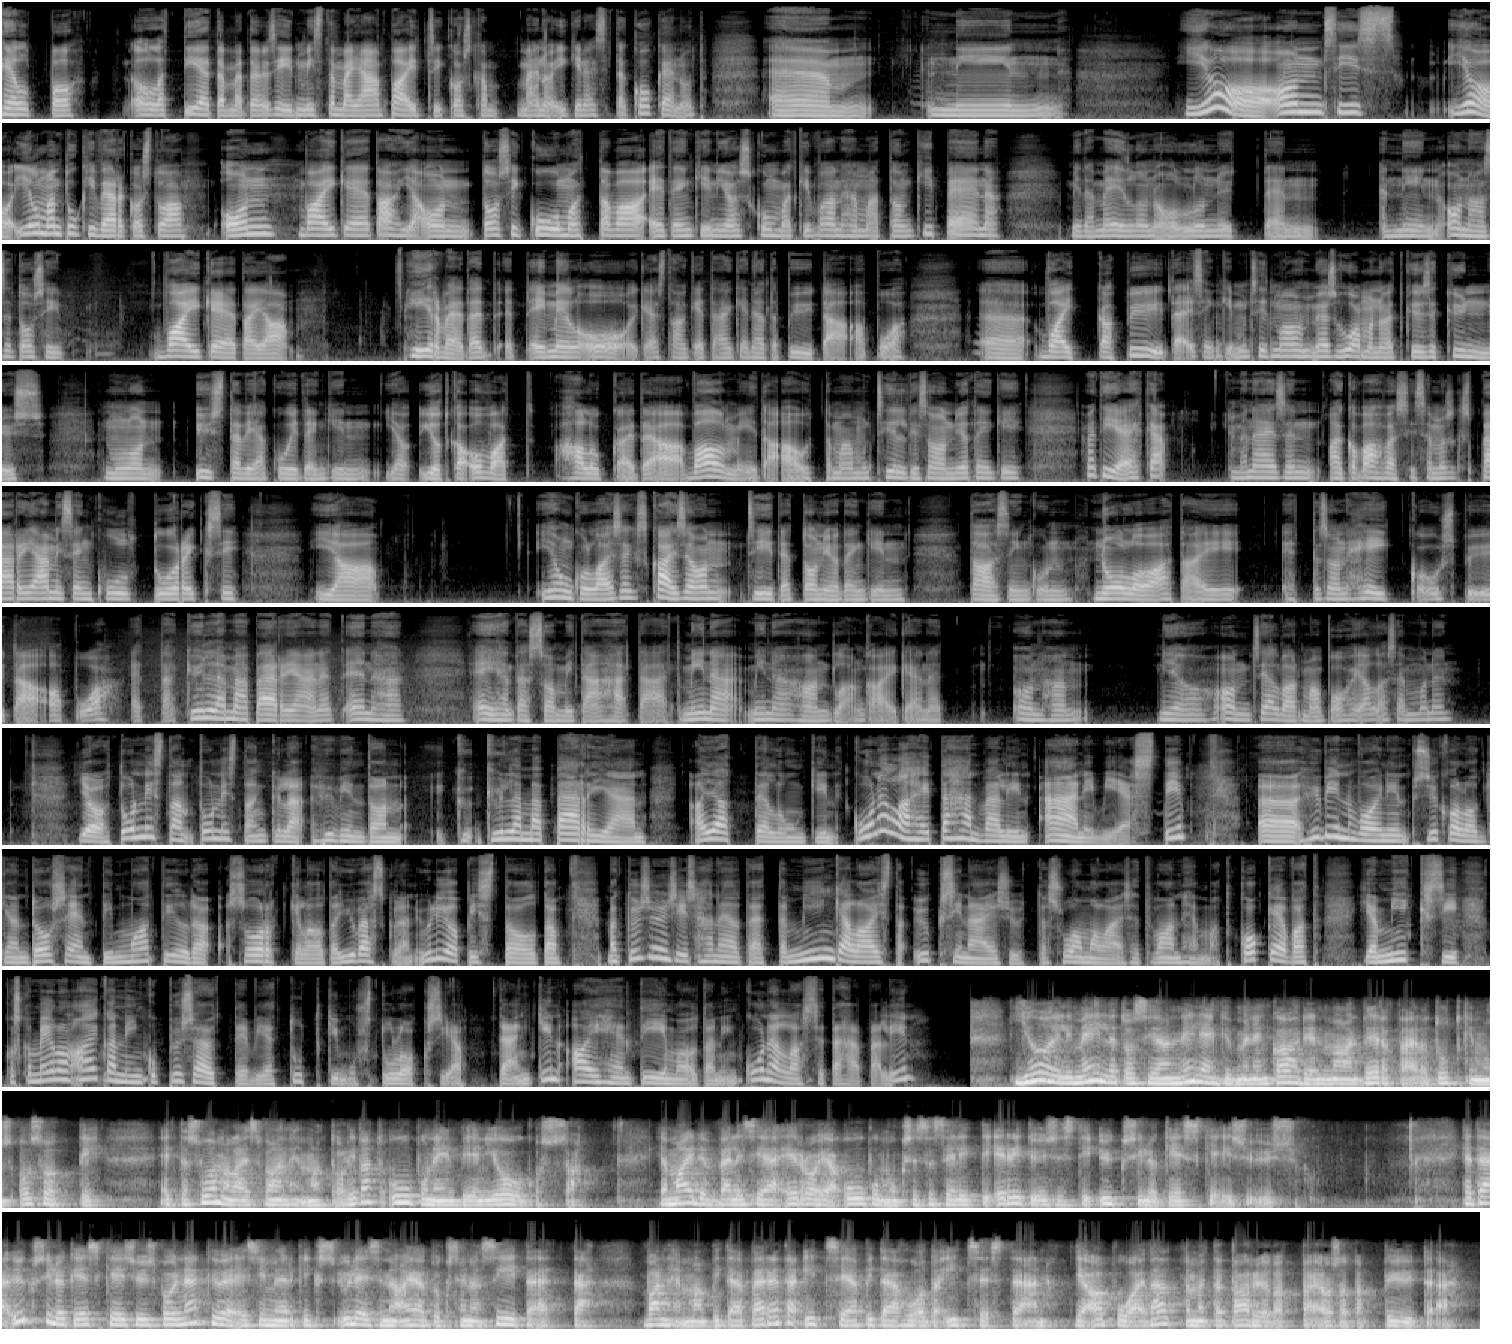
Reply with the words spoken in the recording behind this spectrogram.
helppo olla tietämätön siitä, mistä mä jään paitsi, koska mä en ole ikinä sitä kokenut. Öm, niin joo, on siis, joo, ilman tukiverkostoa on vaikeaa ja on tosi kuumottavaa, etenkin jos kummatkin vanhemmat on kipeänä, mitä meillä on ollut nytten, niin onhan se tosi vaikeaa ja hirveätä, että et ei meillä ole oikeastaan ketään, keneltä pyytää apua vaikka pyytäisinkin. Mutta sitten mä oon myös huomannut, että kyllä se kynnys, että mulla on ystäviä kuitenkin, jotka ovat halukkaita ja valmiita auttamaan, mutta silti se on jotenkin, mä tiedän, ehkä mä näen sen aika vahvasti semmoiseksi pärjäämisen kulttuuriksi ja jonkunlaiseksi. Kai se on siitä, että on jotenkin taas niin kuin noloa tai että se on heikkous pyytää apua, että kyllä mä pärjään, että enhän, eihän tässä ole mitään hätää, että minä, minä handlaan kaiken, että onhan, joo, on siellä varmaan pohjalla semmoinen. Joo, tunnistan, tunnistan kyllä hyvin ton ky- kyllä mä pärjään ajattelunkin. Kuunnellaan hei tähän väliin ääniviesti. Ö, hyvinvoinnin psykologian dosentti Matilda Sorkkilalta Jyväskylän yliopistolta. Mä kysyin siis häneltä, että minkälaista yksinäisyyttä suomalaiset vanhemmat kokevat ja miksi, koska meillä on aika niin kuin pysäyttäviä tutkimustuloksia tämänkin aiheen tiimoilta, niin kuunnellaan se tähän väliin. Joo, eli meillä tosiaan 42 maan vertailututkimus osoitti, että suomalaisvanhemmat olivat uupuneimpien joukossa, ja maiden välisiä eroja uupumuksessa selitti erityisesti yksilökeskeisyys. Ja tämä yksilökeskeisyys voi näkyä esimerkiksi yleisenä ajatuksena siitä, että vanhemman pitää pärjätä itse ja pitää huolta itsestään, ja apua ei välttämättä tarjota tai osata pyytää.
